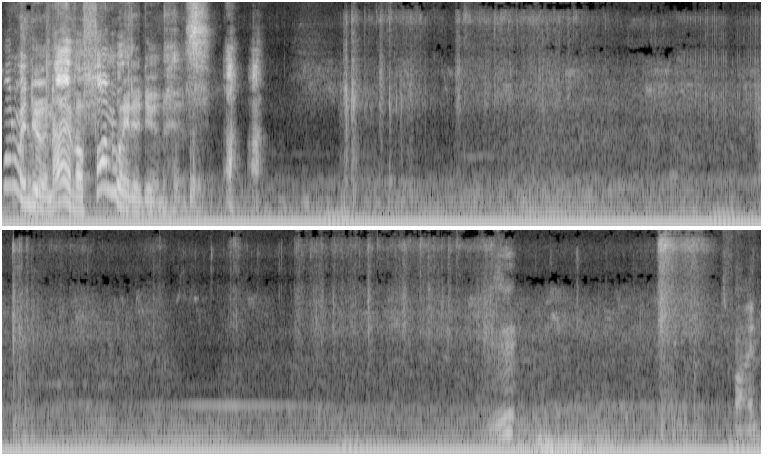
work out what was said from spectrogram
What am I doing? I have a fun way to do this. it's fine.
